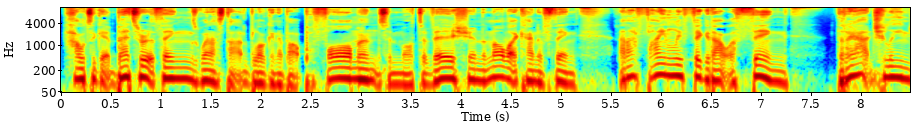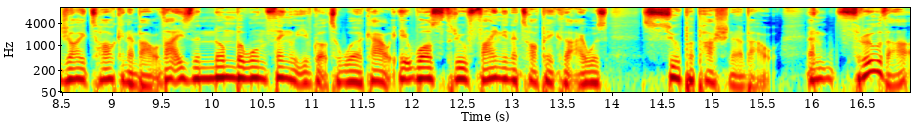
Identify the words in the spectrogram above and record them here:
how to get better at things, when I started blogging about performance and motivation and all that kind of thing. And I finally figured out a thing that I actually enjoyed talking about. That is the number one thing that you've got to work out. It was through finding a topic that I was super passionate about. And through that,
